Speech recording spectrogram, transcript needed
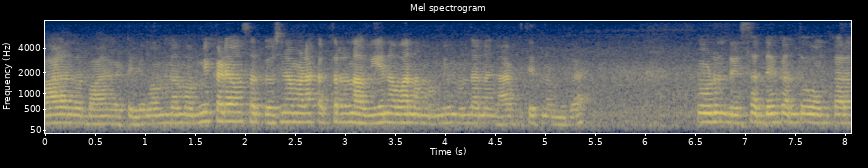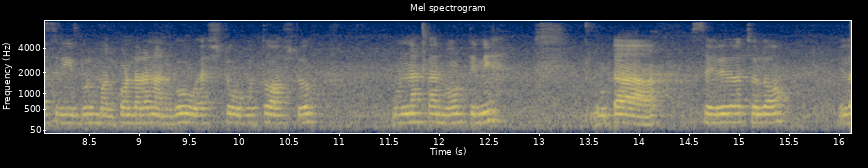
ಭಾಳ ಅಂದ್ರೆ ಭಾಳ ಗಟ್ಟಿದ್ದೆ ಮಮ್ಮಿ ನಮ್ಮ ಮಮ್ಮಿ ಕಡೆ ಒಂದು ಸ್ವಲ್ಪ ಯೋಚನೆ ಮಾಡೋಕತ್ತಾರ, ನಾವು ಏನವ ನಮ್ಮ ಮಮ್ಮಿ ಮುಂದೆ ನಂಗೆ ಆಗ್ಬಿಡ್ತೈತಿ ನಮ್ಗೆ. ನೋಡ್ರಿ ಸದ್ಯಕ್ಕಂತೂ ಓಂಕಾರ ಶ್ರೀ ಇಬ್ಬರು ಮಲ್ಕೊಂಡಾರ ನನಗೂ ಎಷ್ಟು ಹೋಗುತ್ತೋ ಅಷ್ಟು ಉಣ್ಣಕ್ಕ ನೋಡ್ತೀನಿ. ಊಟ ಸೇರಿದ್ರೆ ಚಲೋ, ಇಲ್ಲ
